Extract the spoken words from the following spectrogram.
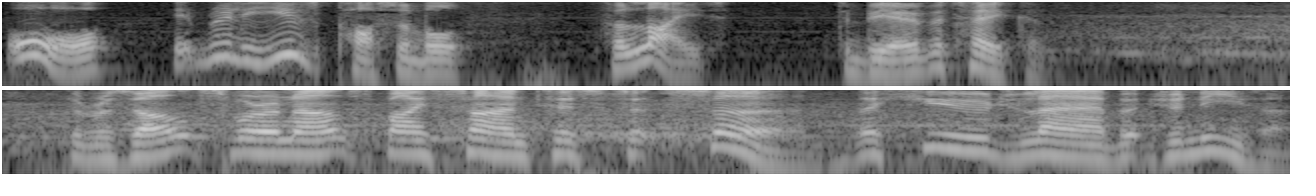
or it really is possible for light to be overtaken. The results were announced by scientists at CERN, the huge lab at Geneva.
